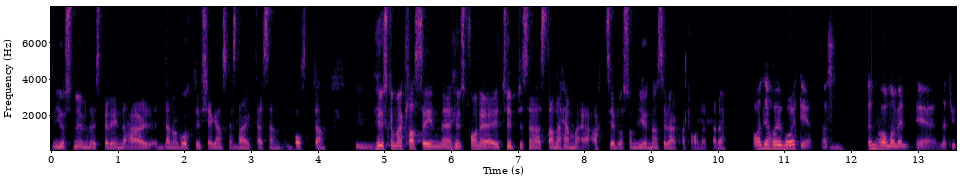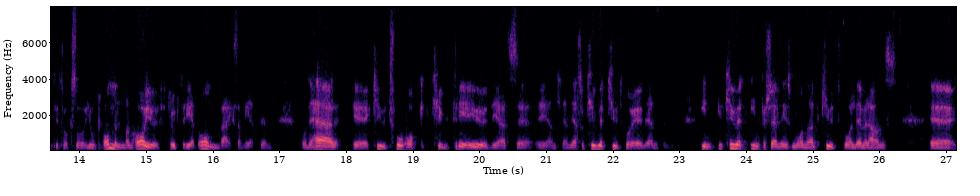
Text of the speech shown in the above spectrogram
just nu när vi spelar in det här. Den har gått i och för sig ganska mm. starkt här sedan botten. Mm. Hur ska man klassa in Husqvarna? Är det typiskt stanna hemma-aktier då som gynnas i det här kvartalet? Eller? Ja, det har ju varit det. Alltså, mm. Sen har man väl eh, naturligtvis också gjort om, man har ju strukturerat om verksamheten. Och det här eh, Q2 och Q3 är ju deras eh, egentligen, alltså Q1, Q2 är egentligen in, Q1 införsäljningsmånad, Q2 leverans, eh,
